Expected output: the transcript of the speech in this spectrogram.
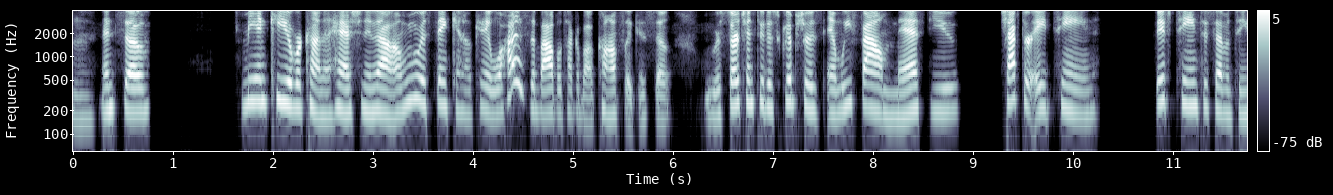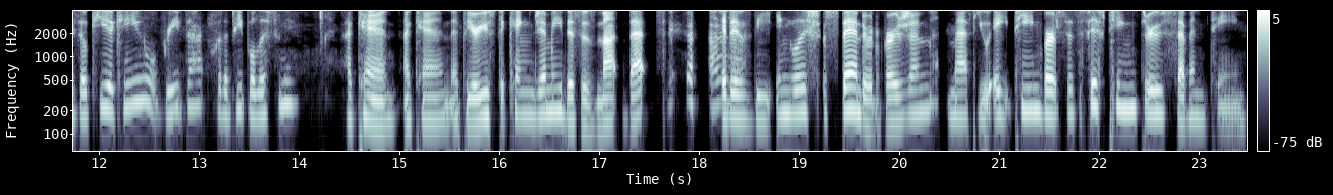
Mm. And so me and Keea were kind of hashing it out and we were thinking, okay, well, how does the Bible talk about conflict? And so we were searching through the scriptures and we found Matthew chapter 18, 15 to 17. So Keea, can you read that for the people listening? I can. I can. If you're used to King Jimmy, this is not that. It is the English Standard Version, Matthew 18, verses 15 through 17.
